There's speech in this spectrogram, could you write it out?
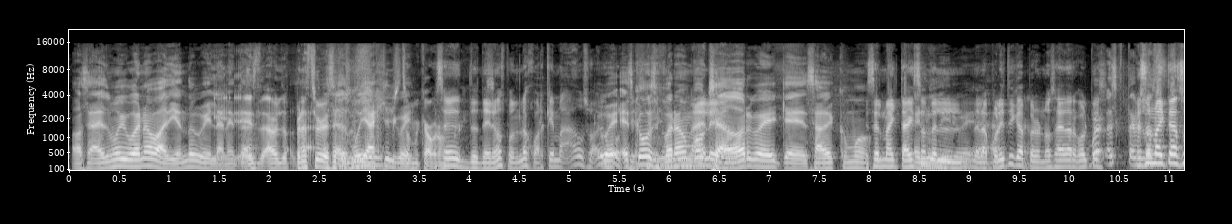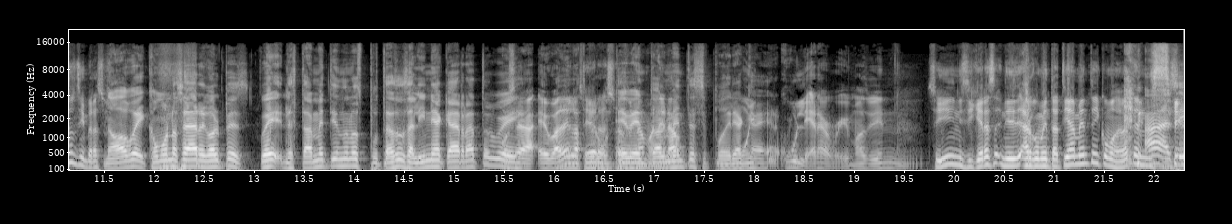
O sea, es muy bueno evadiendo, güey, la neta. Es- apenas O te iba a sea, o sea, decir es eso, muy ágil, está güey. muy cabrón. o sea, de- deberíamos ponerlo a jugar quemados o algo. Güey, es como si no fuera un boxeador, güey, que sabe cómo... Es el Mike Tyson del- eludir, güey. de la política, pero no sabe dar golpes. Bueno, es que es, Mike Tyson sin brazos. No, güey, ¿cómo no sabe dar golpes? Güey, le está metiendo unos putazos a línea cada rato, O güey. sea, evade Ah, las preguntas Eventualmente se podría muy caer, culera, güey. Más bien... Sí, ni siquiera ni argumentativamente y como se meten. Ah, Sí,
